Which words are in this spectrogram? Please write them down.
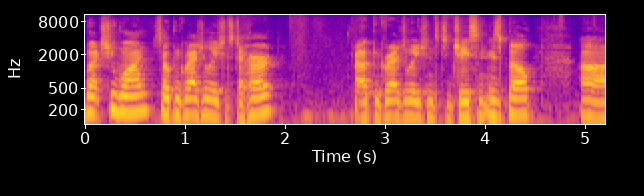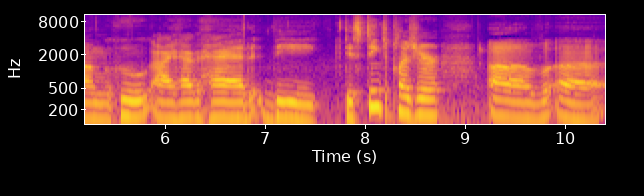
but she won, so congratulations to her. Uh, congratulations to Jason Isbell, um, who I have had the distinct pleasure of uh,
